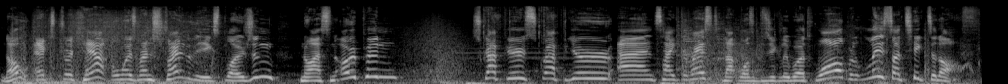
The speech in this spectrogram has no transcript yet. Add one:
No, extra count. Almost ran straight into the explosion. Nice and open. Scrap you, scrap you, and take the rest. That wasn't particularly worthwhile, but at least I ticked it off.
